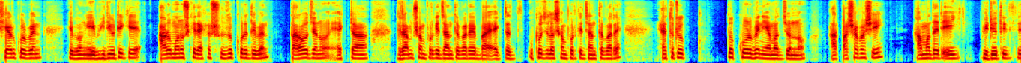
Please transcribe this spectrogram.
শেয়ার করবেন এবং এই ভিডিওটিকে আরও মানুষকে দেখার সুযোগ করে দেবেন। তারাও যেন একটা গ্রাম সম্পর্কে জানতে পারে বা একটা উপজেলা সম্পর্কে জানতে পারে। এতটুক তো করবেনই আমার জন্য। আর পাশাপাশি আমাদের এই ভিডিওটিতে,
